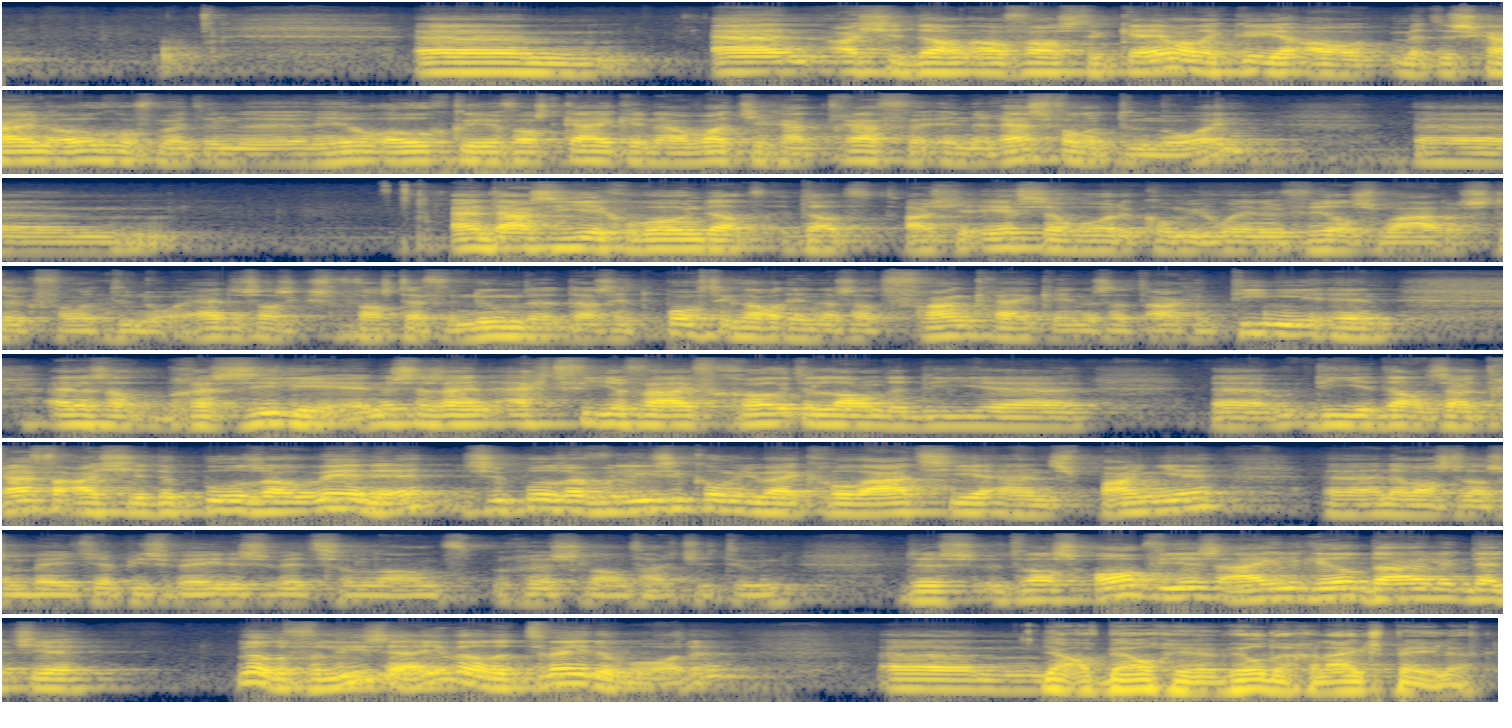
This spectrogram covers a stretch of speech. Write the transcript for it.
Um, en als je dan alvast een keer, want dan kun je al met een schuin oog of met een, een heel oog kun je vast kijken naar wat je gaat treffen in de rest van het toernooi. Um, en daar zie je gewoon dat, dat als je eerst zou worden, kom je gewoon in een veel zwaarder stuk van het toernooi. Hè? Dus als ik ze vast even noemde, daar zit Portugal in, daar zat Frankrijk in, daar zat Argentinië in en daar zat Brazilië in. Dus er zijn echt vier, vijf grote landen die, uh, uh, die je dan zou treffen als je de pool zou winnen. Als je de pool zou verliezen, kom je bij Kroatië en Spanje. Uh, en dan was het wel zo'n beetje, heb je Zweden, Zwitserland, Rusland had je toen. Dus het was obvious, eigenlijk heel duidelijk dat je wilde verliezen. Hè? Je wilde tweede worden. Um, ja, of België wilde gelijk spelen.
